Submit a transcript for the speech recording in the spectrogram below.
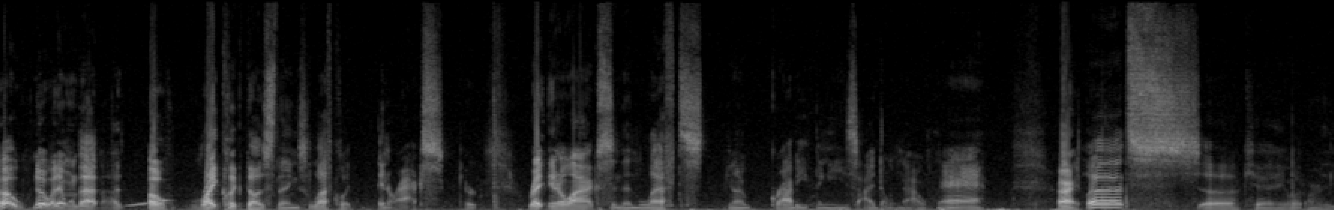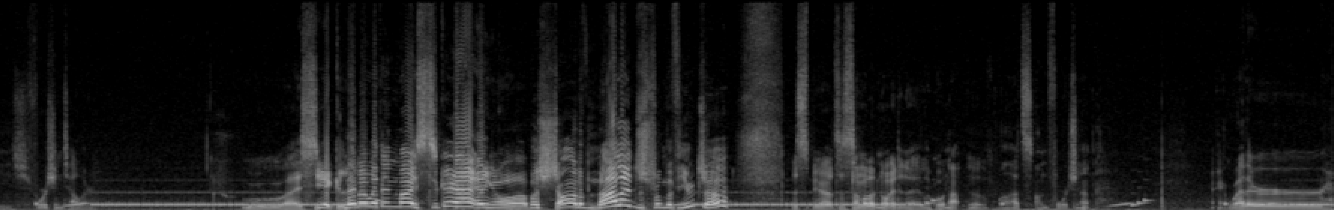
Oh, no, I didn't want that. I... oh, right-click does things, left-click interacts. Or right interacts, and then left, you know, grabby thingies. I don't know. Eh. Alright, let's... Okay, what are these? Fortune teller. Ooh, I see a glimmer within my scrying orb, a shard of knowledge from the future. The spirits are somewhat annoyed today. Look, well, not, oh, well that's unfortunate. Weather...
